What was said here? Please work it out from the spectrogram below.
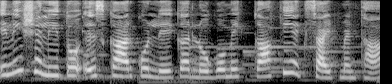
इनिशियली तो इस कार को लेकर लोगों में काफ़ी एक्साइटमेंट था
